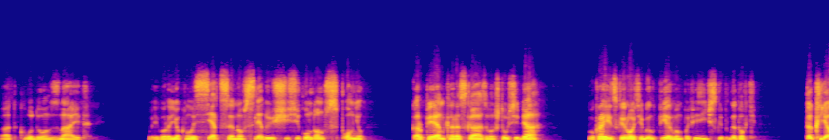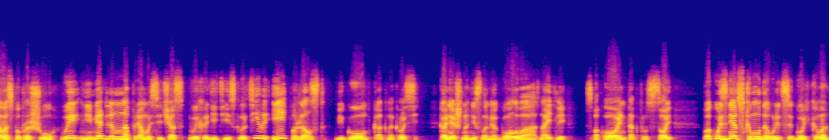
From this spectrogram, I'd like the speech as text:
«Откуда он знает?» У Егора ёкнуло сердце, но в следующую секунду он вспомнил. Карпенко рассказывал, что у себя в украинской роте был первым по физической подготовке. Так я вас попрошу, вы немедленно прямо сейчас выходите из квартиры и, пожалуйста, бегом, как на кроссе. Конечно, не сломя голову, а, знаете ли, спокойно так, трусцой. по Кузнецкому до улицы Горького,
